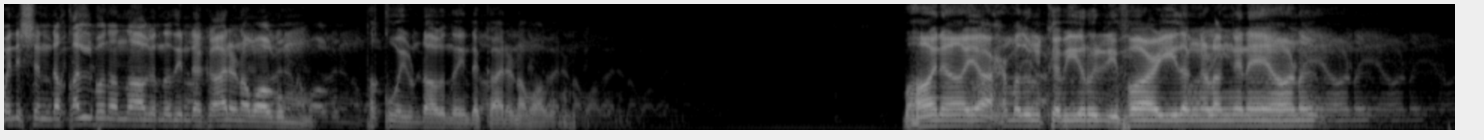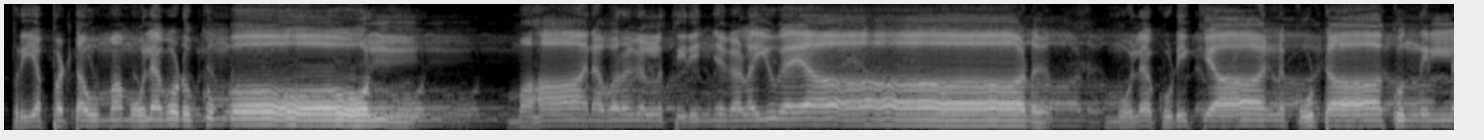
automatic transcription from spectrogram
മനുഷ്യന്റെ കൽബ് നന്നാകുന്നതിന്റെ കാരണമാകും തക്കുവയുണ്ടാകുന്നതിന്റെ കാരണമാകും. മഹാനായ അഹമ്മദുൽ കബീർ തങ്ങൾ അങ്ങനെയാണ് പ്രിയപ്പെട്ട ഉമ്മ മുല കൊടുക്കുമ്പോൾ മഹാനവറുകൾ തിരിഞ്ഞു കളയുകയാണ്. മുല കുടിക്കാൻ കൂട്ടാക്കുന്നില്ല.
